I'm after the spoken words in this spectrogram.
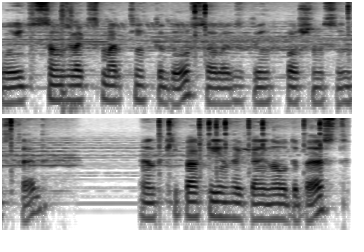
Which sounds like smart thing to do, so let's drink potions instead. And keep acting like I know the best.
